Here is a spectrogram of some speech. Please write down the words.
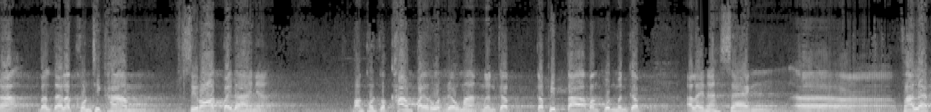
นะแต่ละคนที่ข้ามซิรอดไปได้เนี่ยบางคนก็ข้ามไปรวดเร็วมาก เหมือนกับกระพริบตา บางคนเหมือนกับ อะไรนะ แสงฟ้าแลบ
